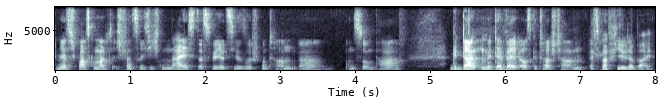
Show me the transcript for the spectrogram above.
mir hat es Spaß gemacht. Ich fand es richtig nice, dass wir jetzt hier so spontan äh, uns so ein paar Gedanken mit der Welt ausgetauscht haben. Es war viel dabei.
